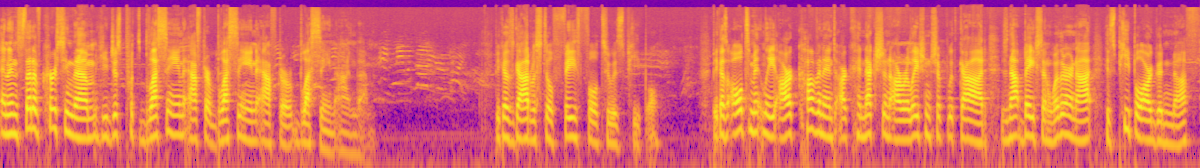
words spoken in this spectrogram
And instead of cursing them, he just puts blessing after blessing after blessing on them. Because God was still faithful to his people. Because ultimately, our covenant, our connection, our relationship with God is not based on whether or not his people are good enough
